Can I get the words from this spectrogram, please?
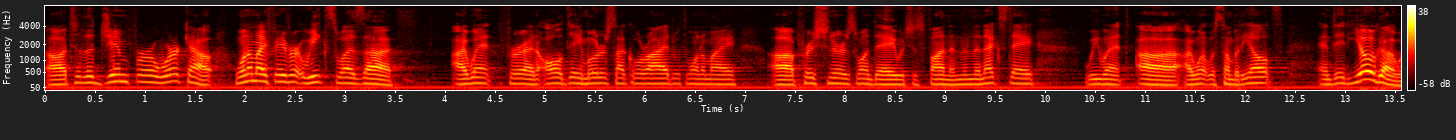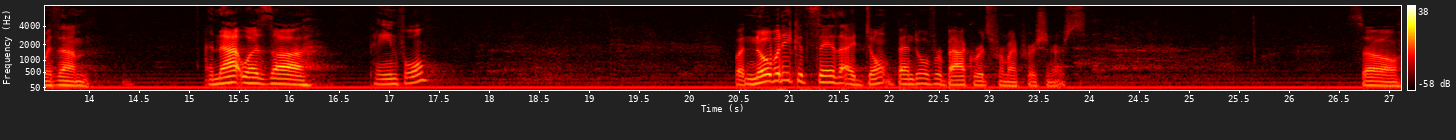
uh, to the gym for a workout. One of my favorite weeks was uh, I went for an all day motorcycle ride with one of my uh, parishioners one day, which is fun. And then the next day, we went, uh, I went with somebody else and did yoga with them. And that was uh, painful. But nobody could say that I don't bend over backwards for my parishioners. So,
